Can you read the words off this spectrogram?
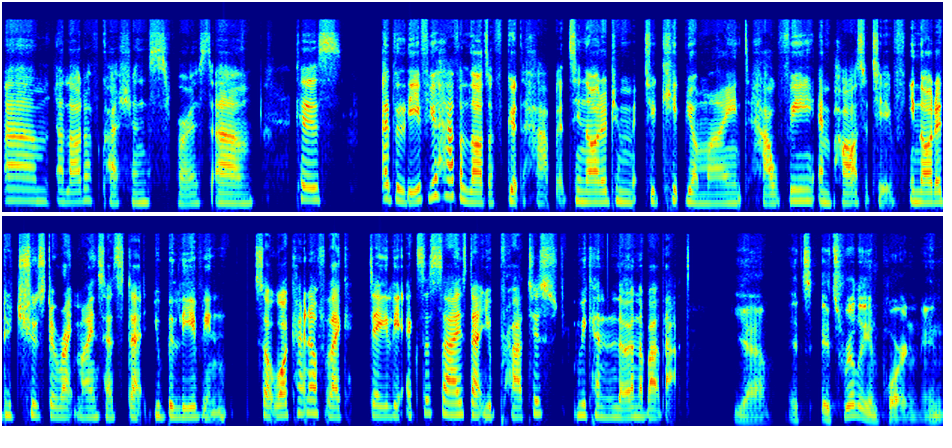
Um, a lot of questions first. Um, because I believe you have a lot of good habits in order to to keep your mind healthy and positive in order to choose the right mindsets that you believe in. So what kind of like daily exercise that you practice we can learn about that? Yeah, it's it's really important and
